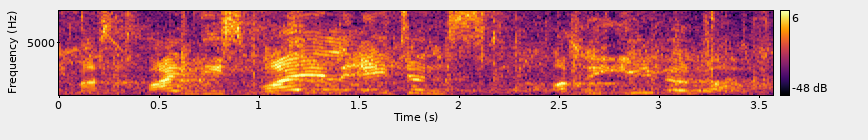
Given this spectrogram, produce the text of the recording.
You must find these vile agents of the evil one.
